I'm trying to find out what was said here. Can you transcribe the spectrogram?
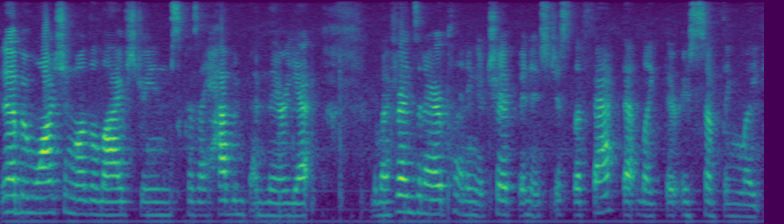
and I've been watching all the live streams because I haven't been there yet. But my friends and I are planning a trip, and it's just the fact that like there is something like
